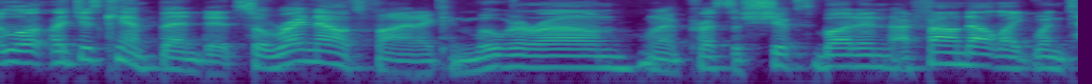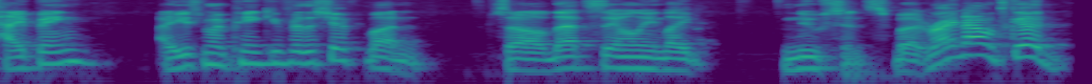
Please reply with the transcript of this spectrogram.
I, I just can't bend it. So right now it's fine. I can move it around when I press the shift button. I found out like when typing, I use my pinky for the shift button. So that's the only like nuisance. But right now it's good.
